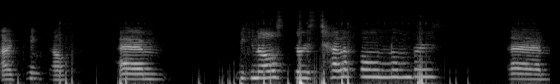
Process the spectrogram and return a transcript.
I think so. Um, you can also there's telephone numbers. Um,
